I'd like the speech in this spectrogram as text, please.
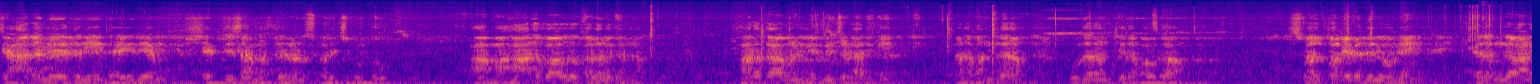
త్యాగ నిరతిని ధైర్యం శక్తి సామర్థ్యాలను స్మరించుకుంటూ ఆ మహానుభావులు కలలు కన్నా భారతావని నిర్మించడానికి మనమందరం పునరంకితమవుదాం. స్వల్ప వ్యవధిలోనే తెలంగాణ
